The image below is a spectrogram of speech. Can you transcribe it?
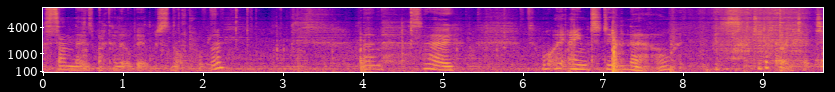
sand those back a little bit, which is not a problem. Um, so, what I aim to do now is to decorate it,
